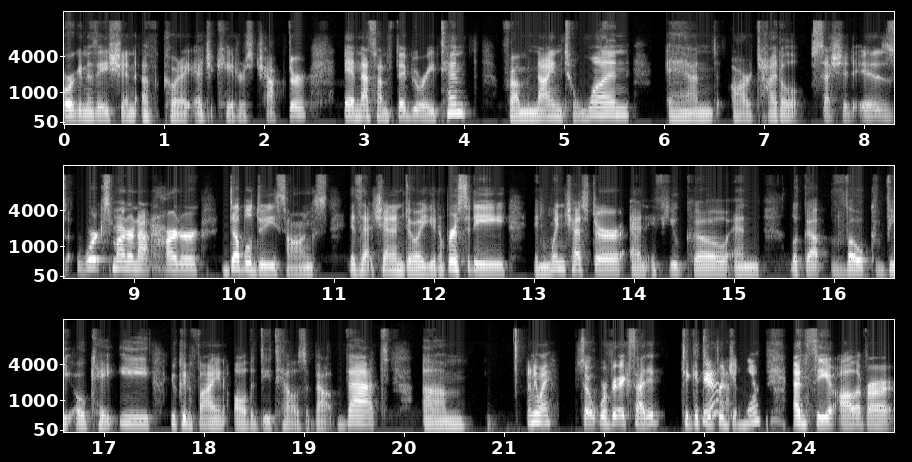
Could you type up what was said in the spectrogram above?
Organization of Kodály Educators chapter. And that's on February 10th from 9 to 1. And our title session is Work Smarter, Not Harder Double Duty Songs. It's at Shenandoah University in Winchester. And if you go and look up VOKE, V O K E, you can find all the details about that. Um, anyway, so we're very excited to get to yeah. Virginia and see all of our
